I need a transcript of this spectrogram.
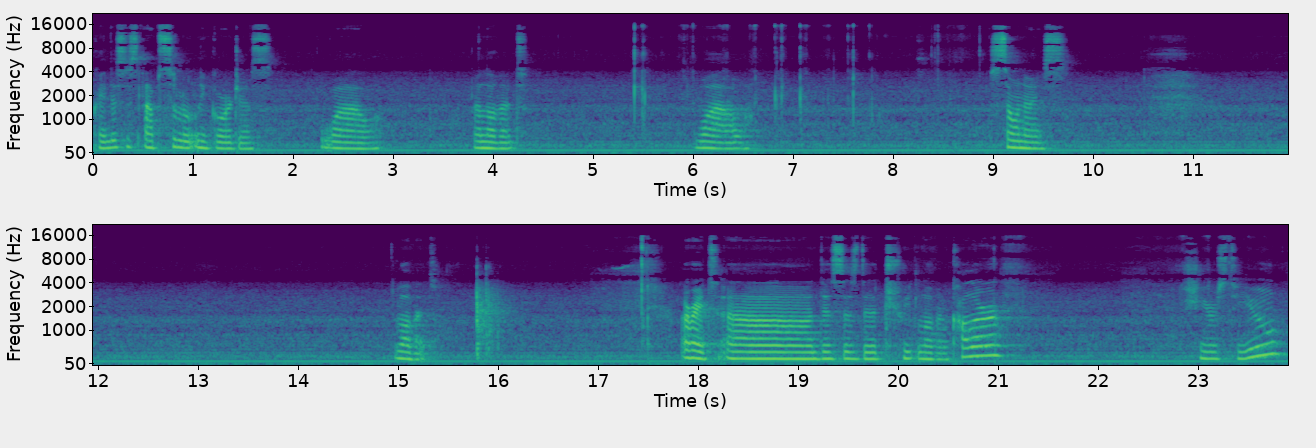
Okay, this is absolutely gorgeous. Wow. I love it. Wow. So nice. Love it. All right, uh, this is the Treat Love and Color. Sheers to You.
